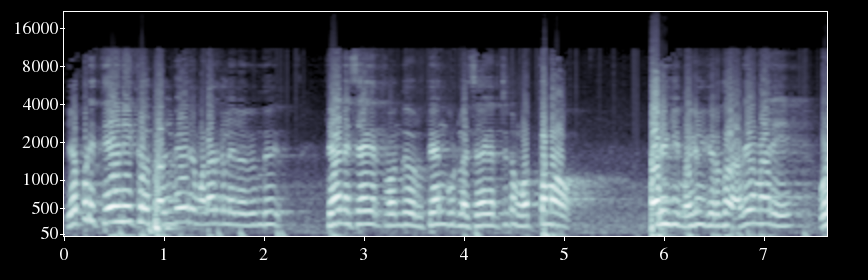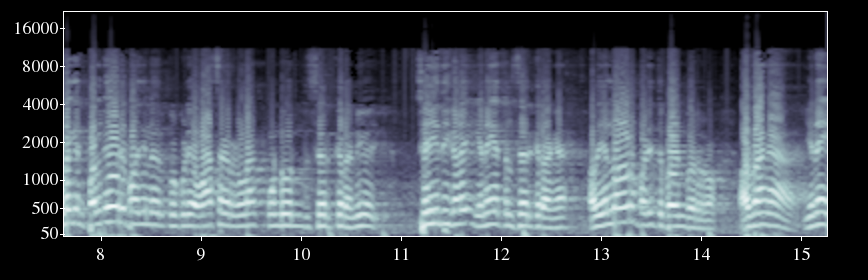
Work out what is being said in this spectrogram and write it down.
எப்படி தேனீக்கள் பல்வேறு மலர்களிலிருந்து தேனை சேகரித்து வந்து ஒரு தேன்கூட்டில் சேகரிச்சுட்டு மொத்தமாக பருகி மகிழ்கிறதோ அதே மாதிரி உலகின் பல்வேறு பகுதியில் இருக்கக்கூடிய வாசகர்கள்லாம் கொண்டு வந்து சேர்க்கிற நியூ செய்திகளை இணையத்தில் சேர்க்கிறாங்க. அதை எல்லாரும் படித்து பயன்பெறுறோம். அதாங்க இணைய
